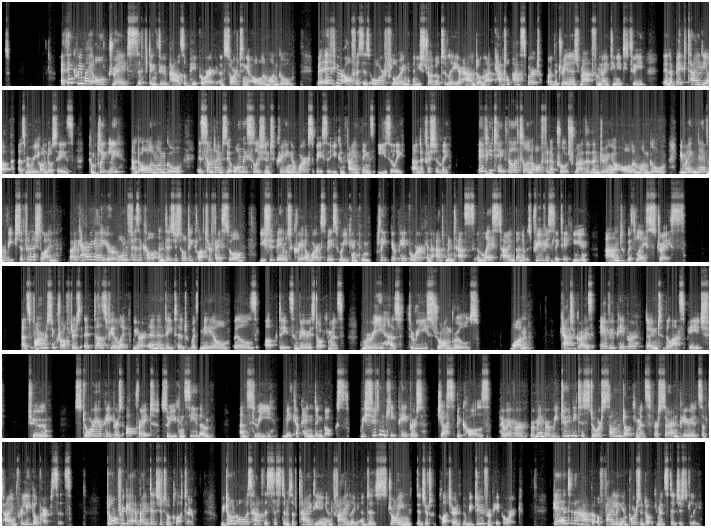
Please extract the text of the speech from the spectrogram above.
I think we might all dread sifting through piles of paperwork and sorting it all in one go. But if your office is overflowing and you struggle to lay your hand on that cattle passport or the drainage map from 1983, then a big tidy up, as Marie Kondo says, completely and all in one go, is sometimes the only solution to creating a workspace that you can find things easily and efficiently. If you take the little and often approach rather than doing it all in one go, you might never reach the finish line. By carrying out your own physical and digital declutter festival, you should be able to create a workspace where you can complete your paperwork and admin tasks in less time than it was previously taking you and with less stress. As farmers and crofters, it does feel like we are inundated with mail, bills, updates, and various documents. Marie has three strong rules. One, categorize every paper down to the last page. Two, Store your papers upright so you can see them. And three, make a pending box. We shouldn't keep papers just because. However, remember we do need to store some documents for certain periods of time for legal purposes. Don't forget about digital clutter. We don't always have the systems of tidying and filing and destroying digital clutter that we do for paperwork. Get into the habit of filing important documents digitally.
